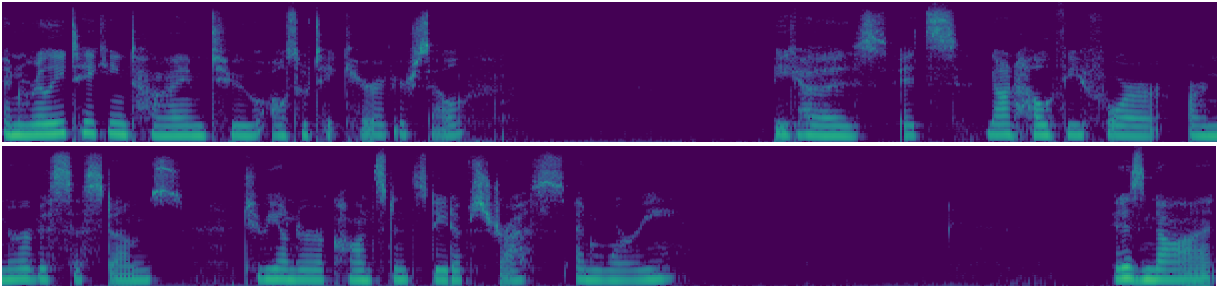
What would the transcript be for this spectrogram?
and really taking time to also take care of yourself because it's not healthy for our nervous systems to be under a constant state of stress and worry. It is not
